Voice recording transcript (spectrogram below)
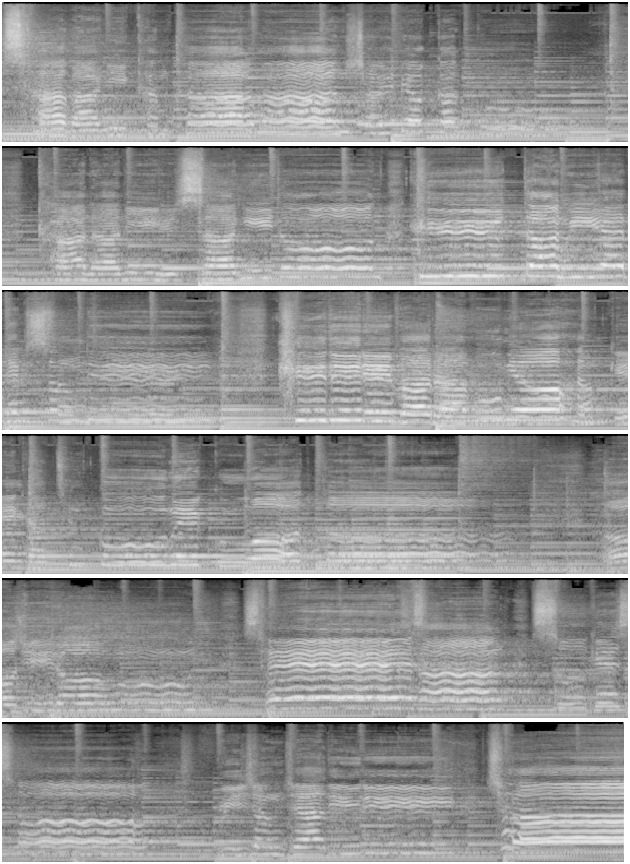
사방이 캄캄한 절벽 같고 가난이 일상이던 그 땅 위의 백성들 그들을 바라보며 함께 같은 꿈을 꾸었던 어지러운 세상 속에서 위정자들이 처단하고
